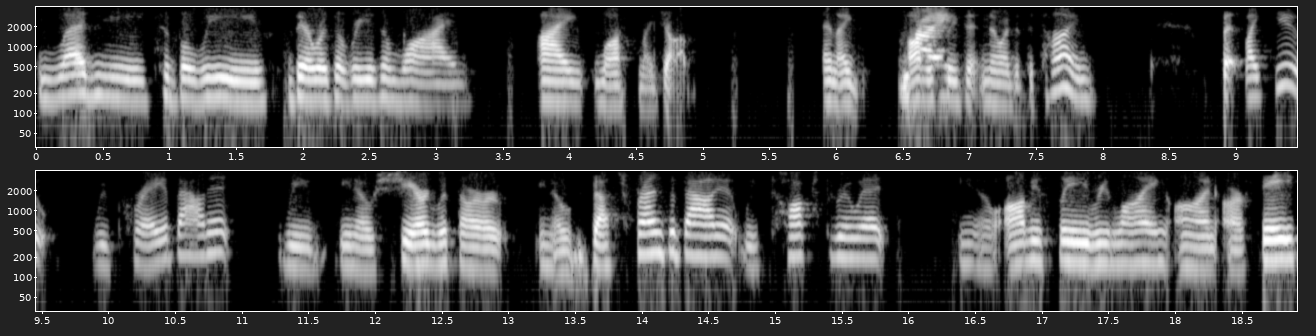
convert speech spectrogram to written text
led me to believe there was a reason why I lost my job, and I obviously Right. didn't know it at the time. But like you, we pray about it. We, you know, shared with our, you know, best friends about it. We talked through it you know, obviously relying on our faith,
